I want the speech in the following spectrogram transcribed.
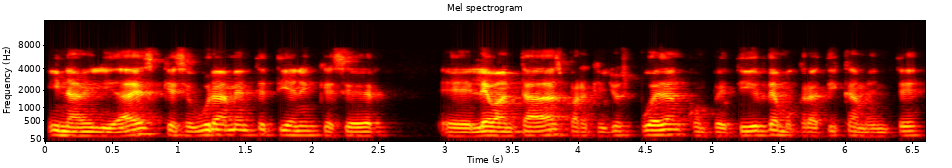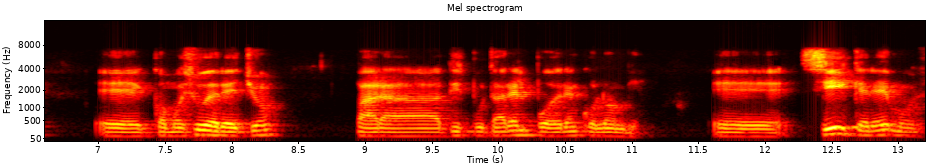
inhabilidades que seguramente tienen que ser eh, levantadas para que ellos puedan competir democráticamente, como es su derecho, para disputar el poder en Colombia. si queremos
